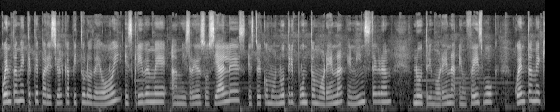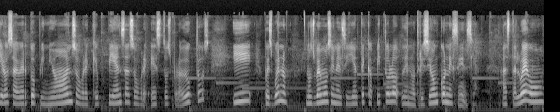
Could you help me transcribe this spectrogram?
Cuéntame qué te pareció el capítulo de hoy, escríbeme a mis redes sociales, estoy como nutri.morena en Instagram, nutrimorena en Facebook. Cuéntame, quiero saber tu opinión sobre qué piensas sobre estos productos y pues bueno, nos vemos en el siguiente capítulo de Nutrición con Esencia. Hasta luego.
